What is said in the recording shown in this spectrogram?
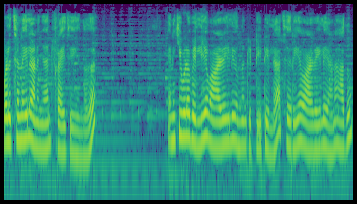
വെളിച്ചെണ്ണയിലാണ് ഞാൻ ഫ്രൈ ചെയ്യുന്നത്. എനിക്കിവിടെ വലിയ വാഴയിലയൊന്നും കിട്ടിയിട്ടില്ല. ചെറിയ വാഴയിലയാണ്. അതും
